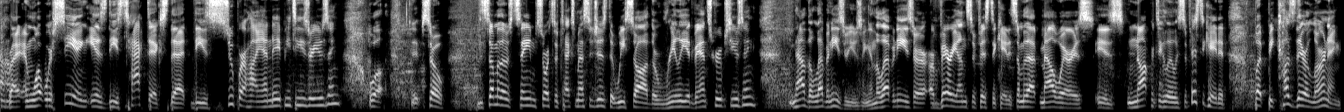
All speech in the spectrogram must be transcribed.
uh-huh. right? And what we're seeing is these tactics that these super high-end APTs are using. Well, so some of those same sorts of text messages that we saw the really advanced groups using, now the Lebanese are using, and the Lebanese are, are very unsophisticated. Some of that malware is is not particularly sophisticated, but because they're learning,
